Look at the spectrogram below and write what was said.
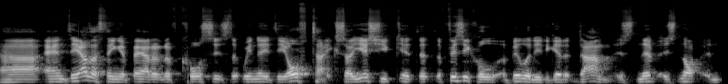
uh, and the other thing about it, of course, is that we need the offtake. So yes, you get the, the physical ability to get it done is never is not in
